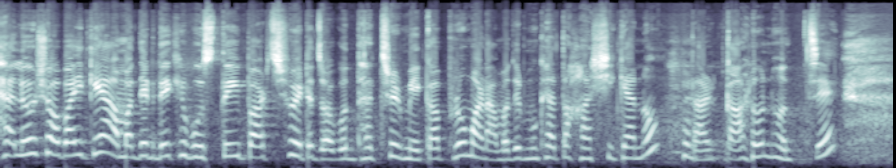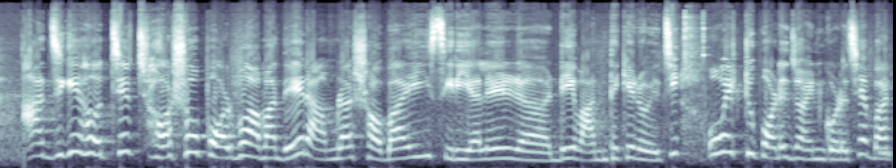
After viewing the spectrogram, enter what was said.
হ্যালো সবাইকে। আমাদের দেখে বুঝতেই পারছ এটা জগদ্ধাত্রীর মেকআপ রুম আর আমাদের মুখে এত হাসি কেন? তার কারণ হচ্ছে আজকে হচ্ছে ছশো পর্ব আমাদের। আমরা সবাই সিরিয়ালের ডে ওয়ান থেকে রয়েছি। ও একটু পরে জয়েন করেছে বাট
